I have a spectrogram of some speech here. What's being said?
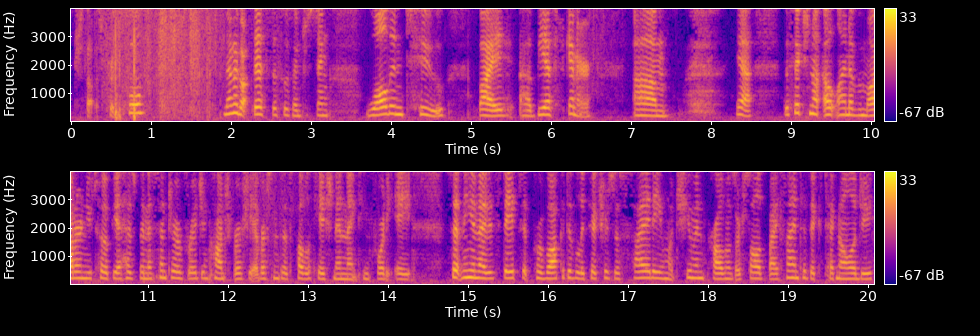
which I thought was pretty cool. Then I got this, this was interesting, Walden 2 by uh, B.F. Skinner. Um, yeah, the fictional outline of a modern utopia has been a center of rage and controversy ever since its publication in 1948. Set in the United States, it provocatively pictures a society in which human problems are solved by scientific technology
